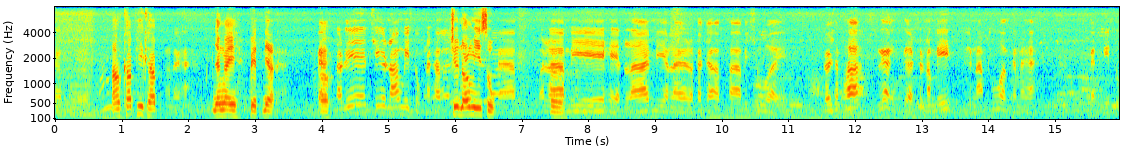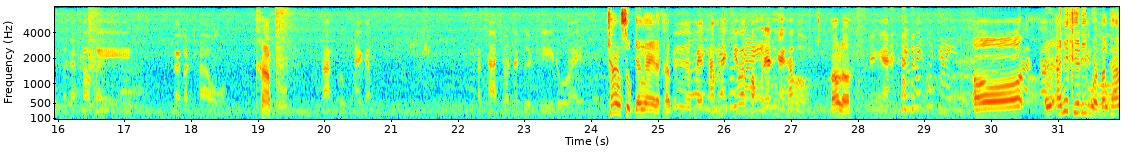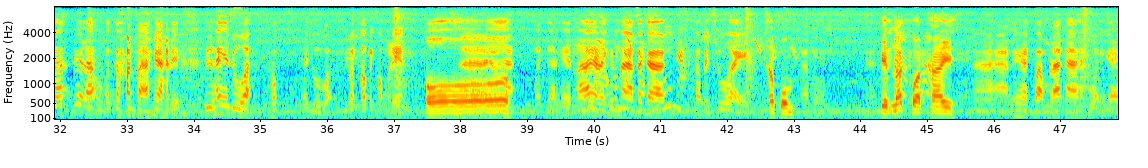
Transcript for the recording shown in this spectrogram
ครับผมเอาครับพี่ครับ อะไรฮะยังไงเป็ดเนี่ยแต่เอาตอนนี้ชื่อน้องมีสุขนะครับชื่อน้องมีสุข ครับเวเอลาอ มีเหตุร้ายมีอะไรเราก็จะพาไปช่วย โดยเฉพาะเรื่องเกิดสึนามิหรือน้ำท่วมใช่ไหมฮะเป็ดมีสุขก็จะเข้าไปช่วยบรรเทาครับ ทุกข์สร้างสุขให้กับประชาชนในพื้นที่ด้วย ช่างสุกยังไงล่ะครับคือไปทำให้คิดว่าของเล่นไงครับผม เอาเหรอ นี่ไง ยังไม่เข้าใจเลย อ๋อเอออันนี้คือรีโมทบังคับ นี่แหละอุปกรณ์สายอย่างนี้คือให้ดูว่าเขาให้ดูว่าคิดว่าเขาเป็นของเล่นอ๋อ เมื่อเกิดเหตุร้ายอะไรขึ้นมาก็จะเข้าไปช่วยครับผม ครับผมเป็ดรักปลอดภัย อ่านี่ครับความรักอาห่วงใย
